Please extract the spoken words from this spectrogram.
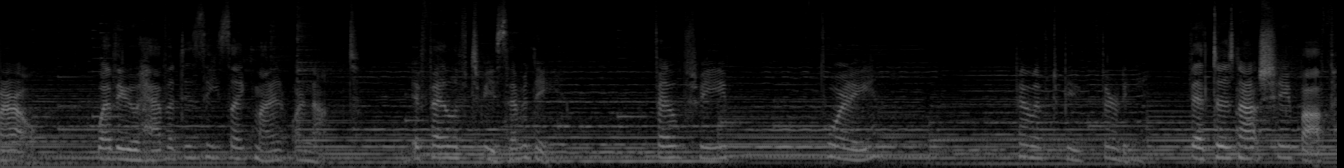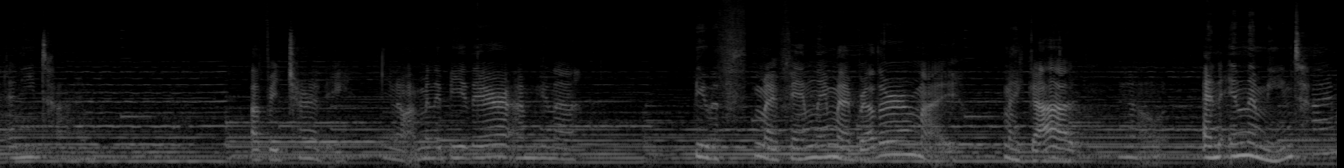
tomorrow, whether you have a disease like mine or not. If I live to be 70, if I live to be 40, if I live to be 30, that does not shave off any time of eternity. You know, I'm going to be there. I'm going to be with my family, my brother, my my God, you know. And in the meantime,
